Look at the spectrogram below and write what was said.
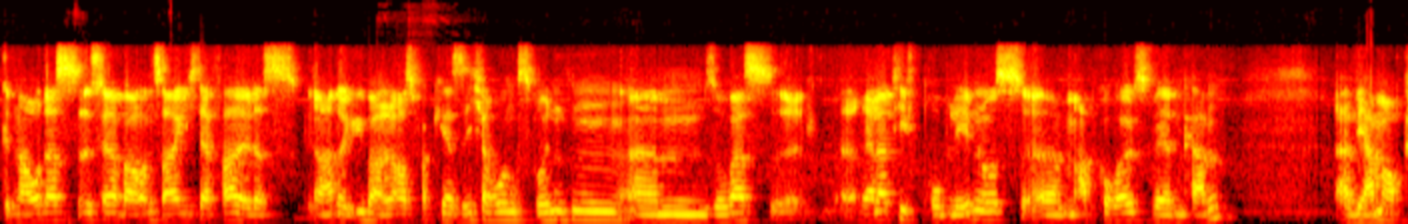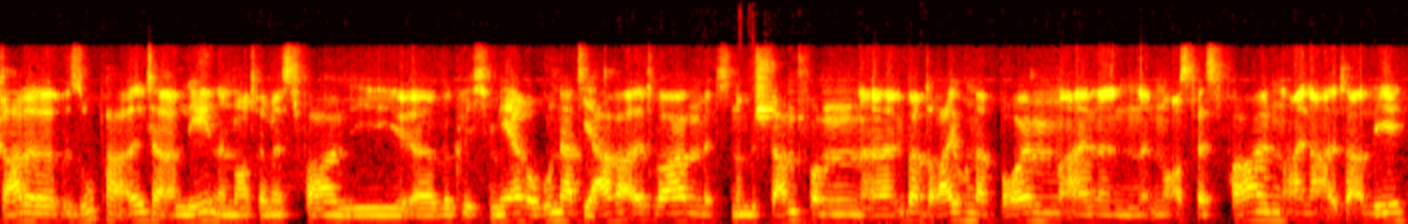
genau das ist ja bei uns eigentlich der Fall, dass gerade überall aus Verkehrssicherungsgründen ähm, sowas äh, relativ problemlos ähm, abgeholzt werden kann. Äh, wir haben auch gerade super alte Alleen in Nordrhein-Westfalen, die äh, wirklich mehrere hundert Jahre alt waren, mit einem Bestand von äh, über 300 Bäumen. Eine in, in Ostwestfalen, eine alte Allee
